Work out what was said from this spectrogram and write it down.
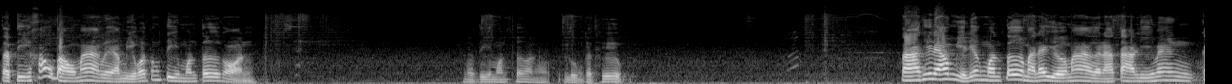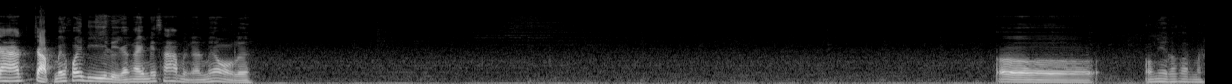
แต่ตีเข้าเบามากเลยอะมีว่าต้องตีมอนเตอร์ก่อนเราตีมอนเตอร์ก่อนครับลุมกระทืบตาที่แล้วหมีเรียกมอนเตอร์มาได้เยอะมากเลยนะ ตานี้แม่งการจับไม่ค่อยดีหรือยังไงไม่ทราบเหมือนกันไม่ออกเลย เออเอานี่แล้วกันมา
